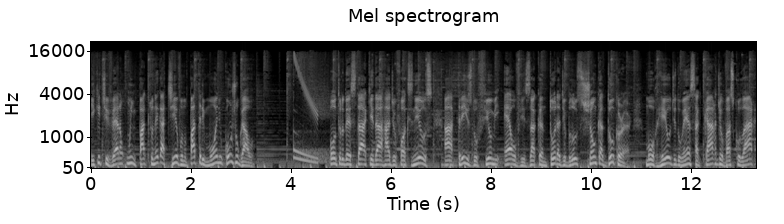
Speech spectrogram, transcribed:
e que tiveram um impacto negativo no patrimônio conjugal. Outro destaque da Rádio Fox News: a atriz do filme Elvis, a cantora de blues Shonka Dukrer, morreu de doença cardiovascular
